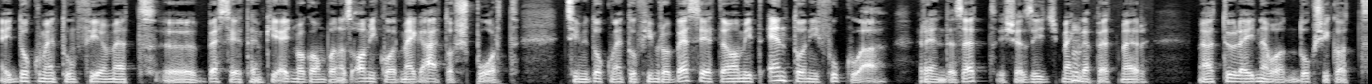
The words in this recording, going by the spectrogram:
egy dokumentumfilmet beszéltem ki egymagamban, az Amikor megállt a sport című dokumentumfilmről beszéltem, amit Anthony Fuqua rendezett, és ez így meglepett, mert, mert tőle így nem a doksikat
